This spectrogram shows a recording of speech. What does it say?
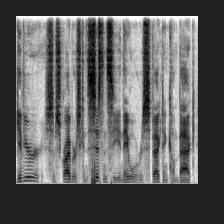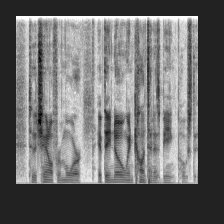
give your subscribers consistency and they will respect and come back to the channel for more if they know when content is being posted.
